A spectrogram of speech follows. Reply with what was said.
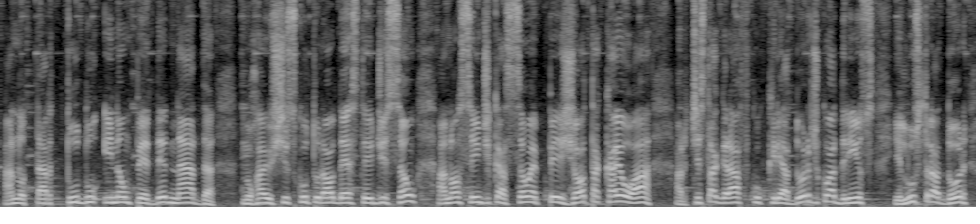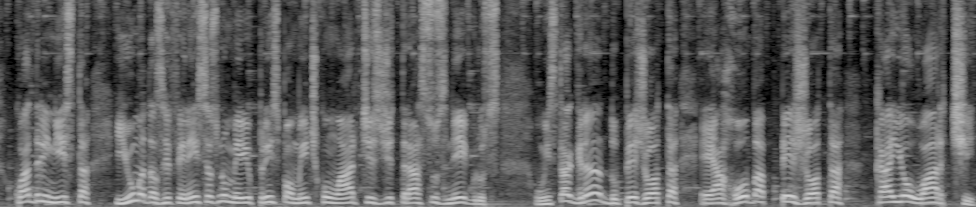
anotar tudo e não perder nada. No raio-x cultural desta edição, a nossa indicação é PJ Kaiowá, artista gráfico, criador de quadrinhos, ilustrador, quadrinista e uma das referências no meio, principalmente com artes de traços negros. O Instagram do PJ é arroba PJ Kaiowarte.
